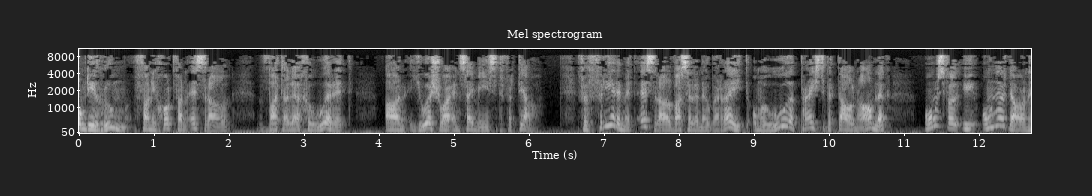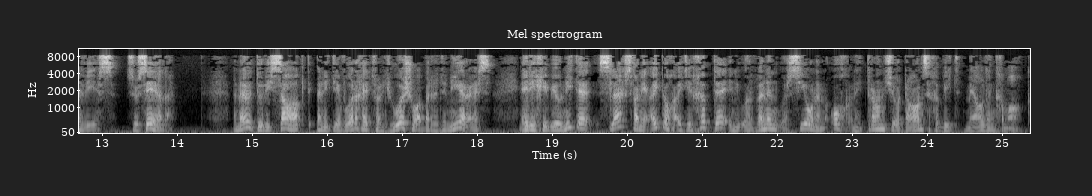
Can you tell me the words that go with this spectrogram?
om die roem van die God van Israel wat hulle gehoor het aan Joshua en sy mense te vertel. Vir vrede met Israel was hulle nou bereid om 'n hoë prys te betaal, naamlik ons wil u onderdane wees, so sê hulle. En nou toe die saak in die teenwoordigheid van Joshua beredeneer is, het die Gibeoniete slegs van die uittog uit Egipte en die oorwinning oor Sion en Og in die Transjordaanse gebied melding gemaak.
